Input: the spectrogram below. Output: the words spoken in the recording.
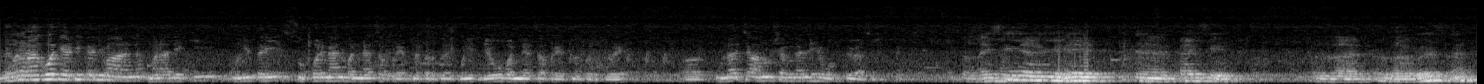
मोहन भागवत या ठिकाणी म्हण- म्हणाले की कुणीतरी सुपरमॅन बनण्याचा प्रयत्न करतोय कुणी देव बनण्याचा प्रयत्न करतोय. कुणाच्या अनुषंगाने हे वक्तव्य असू शकते? हे काय ते भागवत ना हा?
